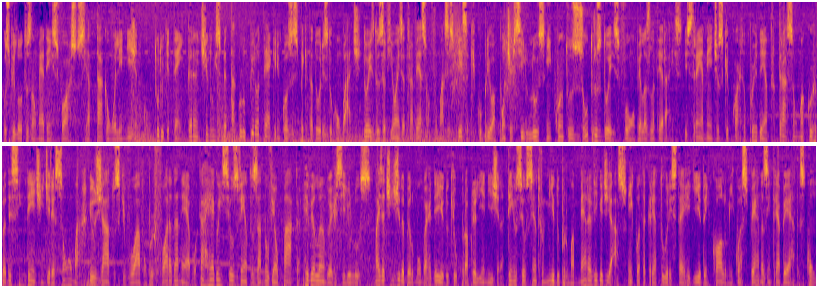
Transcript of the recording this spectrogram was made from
Os pilotos não medem esforços e atacam o alienígena com tudo que tem, garantindo um espetáculo pirotécnico aos espectadores do combate. Dois dos aviões atravessam a fumaça espessa que cobriu a ponte Ercílio Luz, enquanto os outros dois voam pelas laterais. Estranhamente, os que cortam por dentro traçam uma curva descendente em direção ao mar, e os jatos que voavam por fora da névoa carregam em seus ventos a nuvem opaca, revelando Ercílio Luz. Mais atingida pelo bombardeio do que o próprio alienígena, tem o seu centro unido por uma mera viga de aço, enquanto a criatura está erguida incólume com as pernas entreabertas, com um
